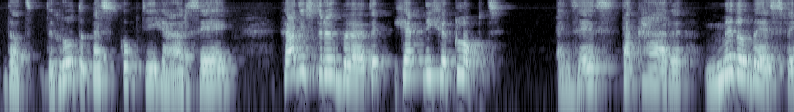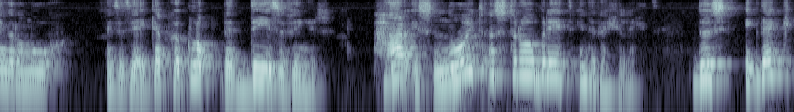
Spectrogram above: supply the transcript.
dat de grote pestkop tegen haar zei, ga eens terug buiten, je hebt niet geklopt. En zij stak haar middelwijsvinger omhoog. En ze zei, ik heb geklopt bij deze vinger. Haar is nooit een strobreed in de weg gelegd. Dus ik denk,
